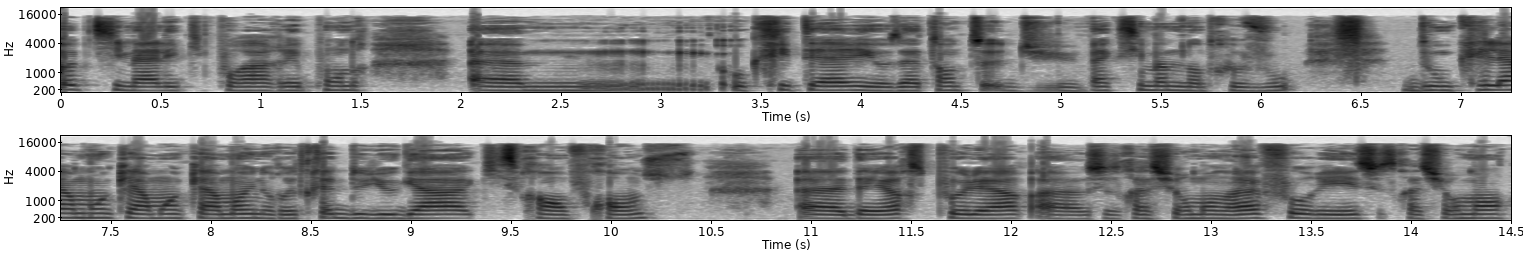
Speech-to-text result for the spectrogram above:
optimale et qui pourra répondre euh, aux critères et aux attentes du maximum d'entre vous. Donc clairement, clairement, clairement une retraite de yoga qui se en France. Euh, D'ailleurs, spoiler, euh, ce sera sûrement dans la forêt, ce sera sûrement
